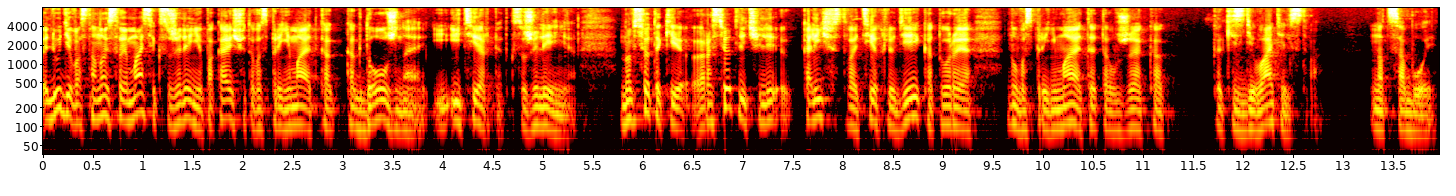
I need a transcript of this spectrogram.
люди в основной своей массе, к сожалению, пока еще это воспринимают как, как должное и, и терпят, к сожалению. Но все-таки растет ли количество тех людей, которые ну, воспринимают это уже как, как издевательство над собой?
